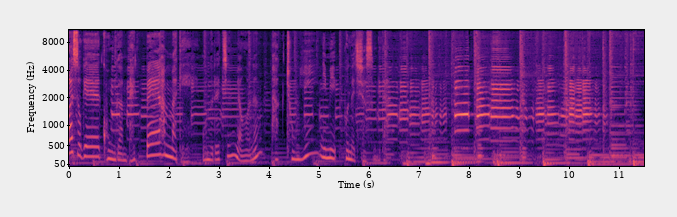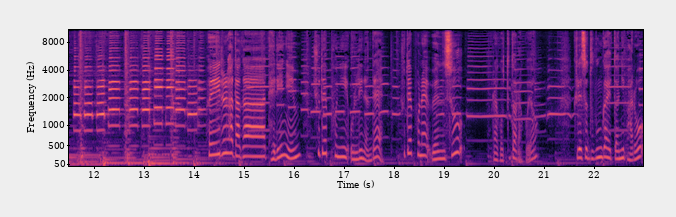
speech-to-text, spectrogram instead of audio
생활 속의 공감 100배 한마디. 오늘의 찐 명언은 박종희 님이 보내주셨습니다. 회의를 하다가 대리님 휴대폰이 울리는데 휴대폰에 왼수라고 뜨더라고요. 그래서 누군가 했더니 바로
